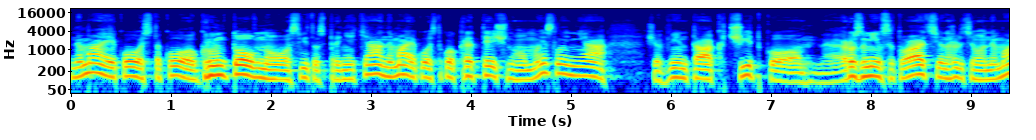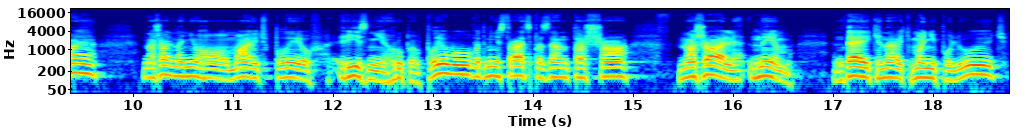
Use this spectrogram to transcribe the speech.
немає якогось такого ґрунтовного світосприйняття, немає якогось такого критичного мислення, щоб він так чітко е, розумів ситуацію. На жаль, цього немає. На жаль, на нього мають вплив різні групи впливу в адміністрації президента США. На жаль, ним деякі навіть маніпулюють,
